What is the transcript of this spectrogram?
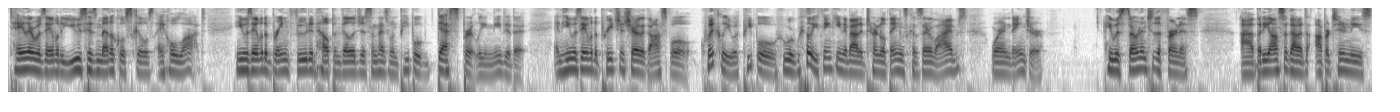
Taylor was able to use his medical skills a whole lot. He was able to bring food and help in villages sometimes when people desperately needed it. And he was able to preach and share the gospel quickly with people who were really thinking about eternal things because their lives were in danger. He was thrown into the furnace, uh, but he also got opportunities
